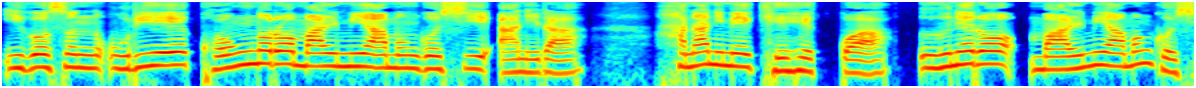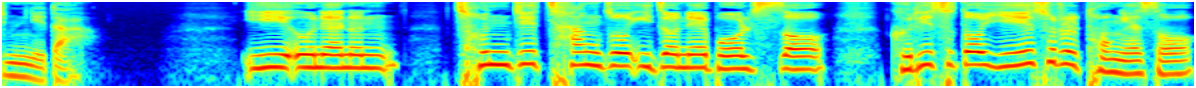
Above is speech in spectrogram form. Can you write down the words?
이것은 우리의 공로로 말미암은 것이 아니라 하나님의 계획과 은혜로 말미암은 것입니다. 이 은혜는 천지 창조 이전에 벌써 그리스도 예수를 통해서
